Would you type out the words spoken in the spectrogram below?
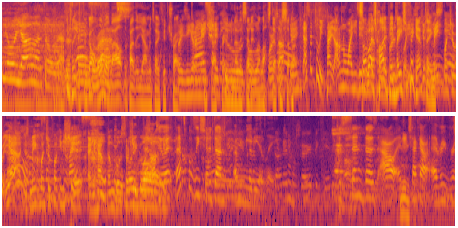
Yo, Yamato, man. Completely Yes. forgot all about the fact that Yamato could track Or is he gonna make shit chakra, even though they said it in the last episode. Sasuke? That's actually tight. I don't know why he didn't So do much that from hype, he first makes you place. forget just things. Make bunch of, yeah, oh, just make a bunch of fucking shit and have them go oh searching for We'll Sasuke. do it. That's what we should have done immediately. Just send those out and hmm. check out every room.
